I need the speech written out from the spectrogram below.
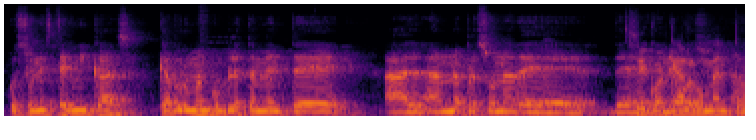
cuestiones técnicas que abruman completamente a, a una persona de... de sí, cualquier argumento.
